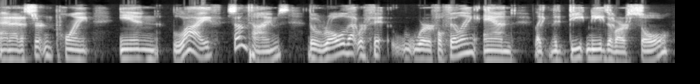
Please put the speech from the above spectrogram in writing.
And at a certain point in life, sometimes the role that we're fit, we're fulfilling and like the deep needs of our soul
